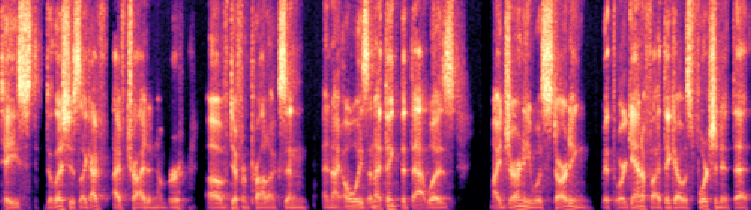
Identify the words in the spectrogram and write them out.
taste delicious. Like i've i've tried a number of different products and and I always and I think that that was my journey was starting with Organifi. I think I was fortunate that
